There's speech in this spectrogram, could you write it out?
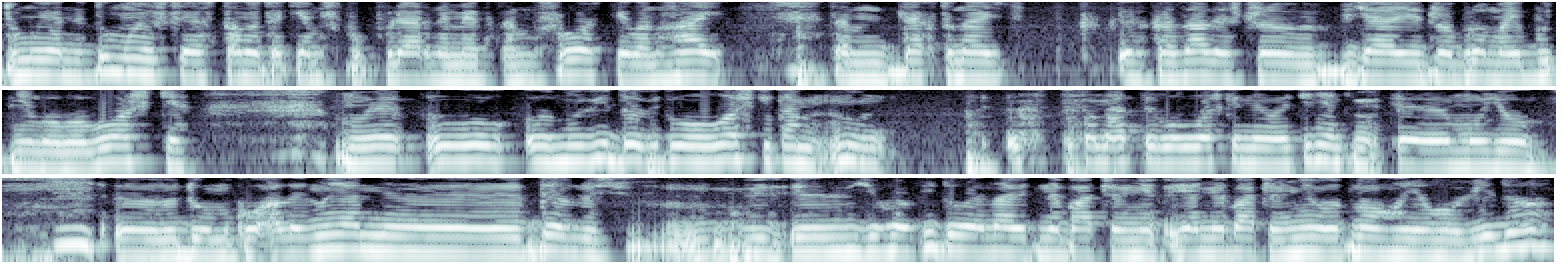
Тому я не думаю, що я стану таким ж популярним, як там Фрост, Іван Гай. Там дехто навіть казали, що я і Джобро майбутні лололошки. Ну, ну відео від лололошки там, ну. Фанати Лолошки не оцінять е, мою е, думку, але ну я не дивлюсь е, його відео, я навіть не бачив я не бачив ні одного його відео.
